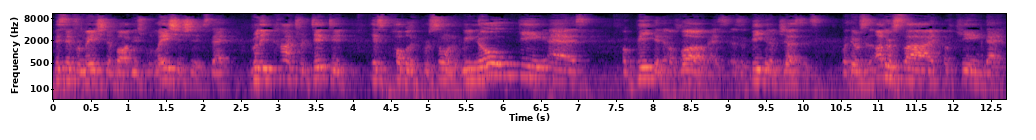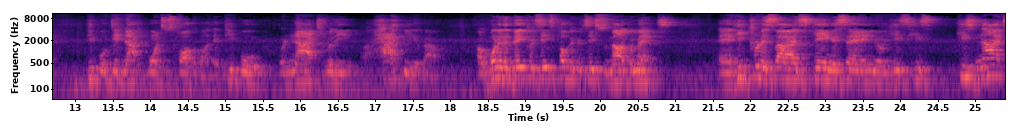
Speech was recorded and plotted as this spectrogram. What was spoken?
this information about these relationships that really contradicted his public persona. We know King as a beacon of love, as, as a beacon of justice. But there was an other side of King that people did not want to talk about, that people were not really uh, happy about. Uh, one of the big critiques, public critiques, was Malcolm X. And he criticized King as saying, you know, he's, he's, he's not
